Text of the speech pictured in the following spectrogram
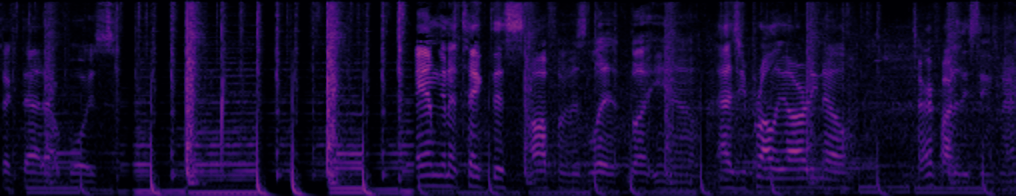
Check that out, boys. I am gonna take this off of his lip, but you know, as you probably already know, I'm terrified of these things, man.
